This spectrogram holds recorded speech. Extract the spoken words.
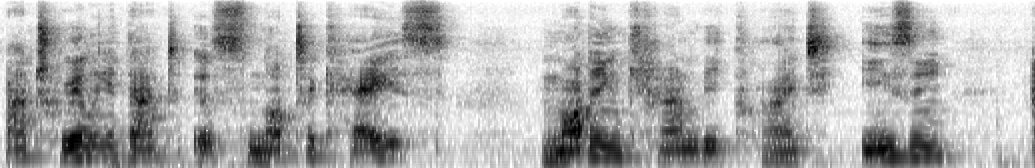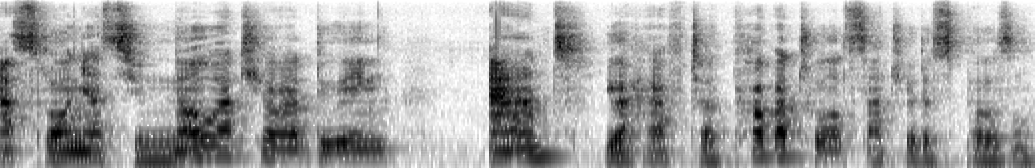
but really that is not the case. Modding can be quite easy as long as you know what you are doing and you have the proper tools at your disposal.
